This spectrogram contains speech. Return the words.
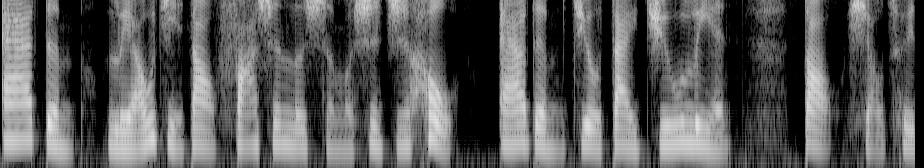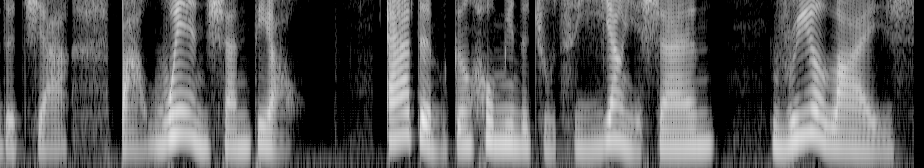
Adam 了解到发生了什么事之后，Adam 就带 Julian 到小翠的家，把 when 删掉，Adam 跟后面的主词一样也删，realize。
